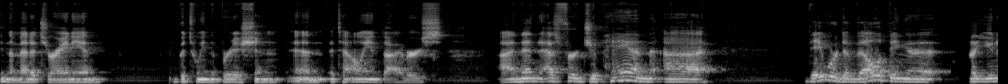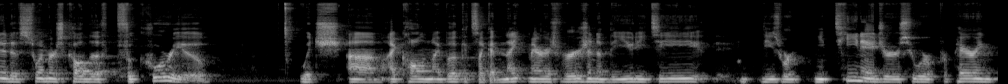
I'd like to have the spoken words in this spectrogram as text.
in the Mediterranean between the British and, and Italian divers. And then as for Japan, uh, they were developing a, a unit of swimmers called the Fukuryu, which um, I call in my book, it's like a nightmarish version of the UDT. These were teenagers who were preparing,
